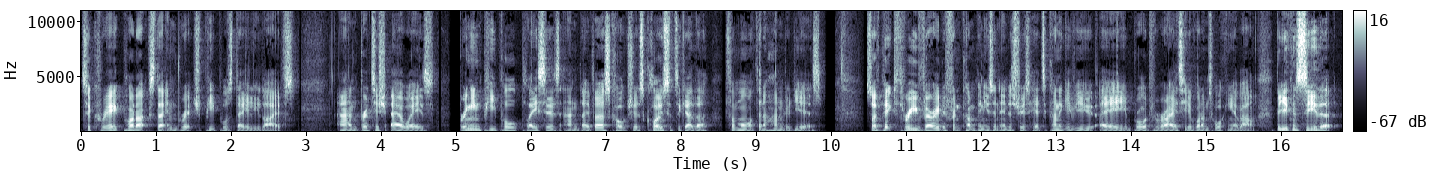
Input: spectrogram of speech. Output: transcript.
to create products that enrich people's daily lives. And British Airways bringing people, places, and diverse cultures closer together for more than 100 years. So I've picked three very different companies and industries here to kind of give you a broad variety of what I'm talking about. But you can see that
